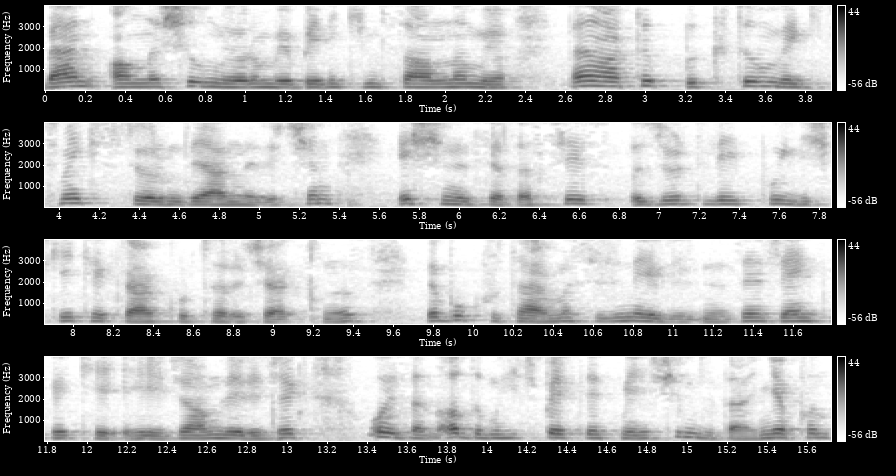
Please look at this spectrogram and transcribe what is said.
ben anlaşılmıyorum ve beni kimse anlamıyor. Ben artık bıktım ve gitmek istiyorum diyenler için eşiniz ya da siz özür dileyip bu ilişkiyi tekrar kurtaracaksınız. Ve bu kurtarma sizin evliliğinize renk ve heyecan verecek. O yüzden adımı hiç bekletmeyin şimdiden yapın.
